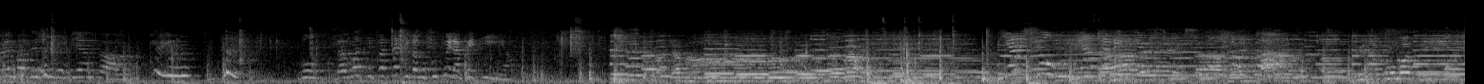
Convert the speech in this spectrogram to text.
vraiment des choses bien pas. Bon, bah moi c'est pas ça qui va me couper l'appétit. hein. Bien chaud, bien avec Une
